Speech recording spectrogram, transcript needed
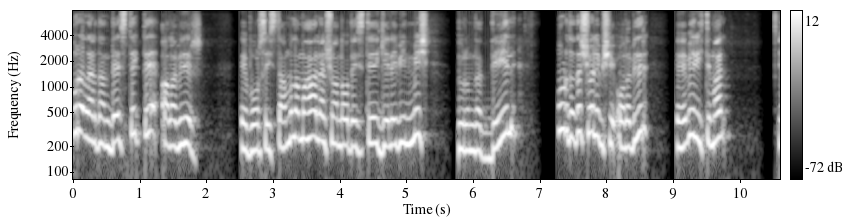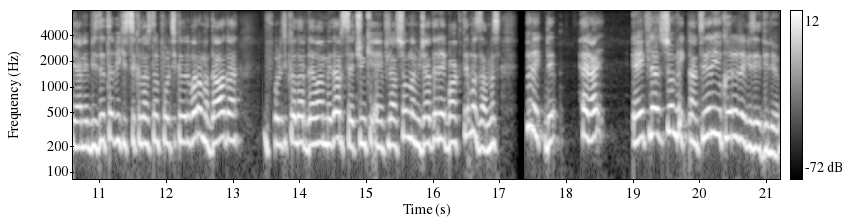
buralardan destek de alabilir e, Borsa İstanbul ama hala şu anda o desteğe gelebilmiş durumda değil. Burada da şöyle bir şey olabilir. E, bir ihtimal yani bizde tabii ki sıkılaştırma politikaları var ama daha da bu politikalar devam ederse çünkü enflasyonla mücadeleye baktığımız zaman sürekli her ay enflasyon beklentileri yukarı revize ediliyor.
